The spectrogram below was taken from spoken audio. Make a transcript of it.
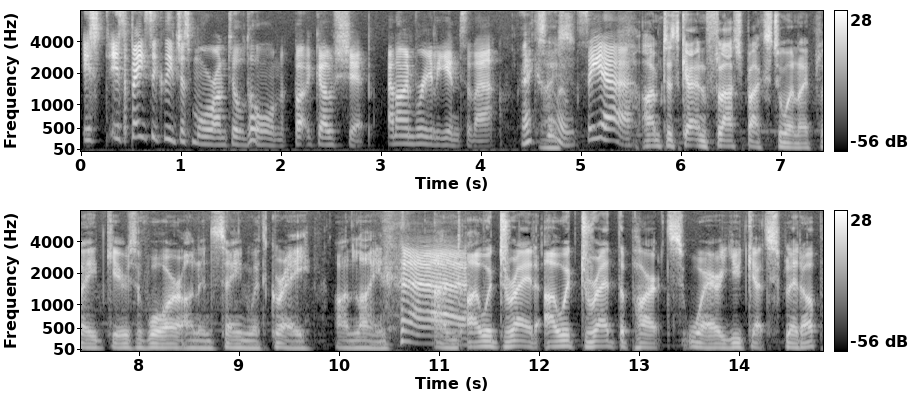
It's, it's basically just more Until Dawn, but a ghost ship, and I'm really into that. Excellent. Nice. So yeah, I'm just getting flashbacks to when I played Gears of War on Insane with Grey online, and I would dread, I would dread the parts where you'd get split up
